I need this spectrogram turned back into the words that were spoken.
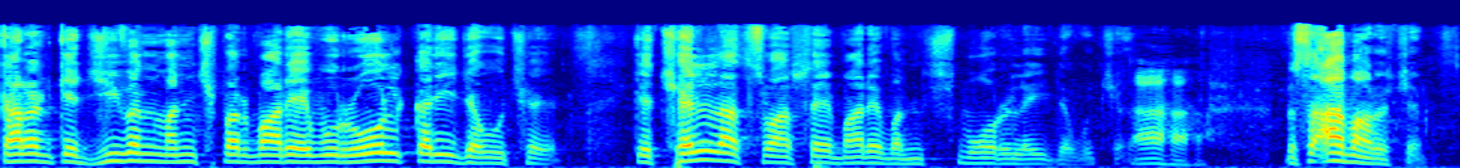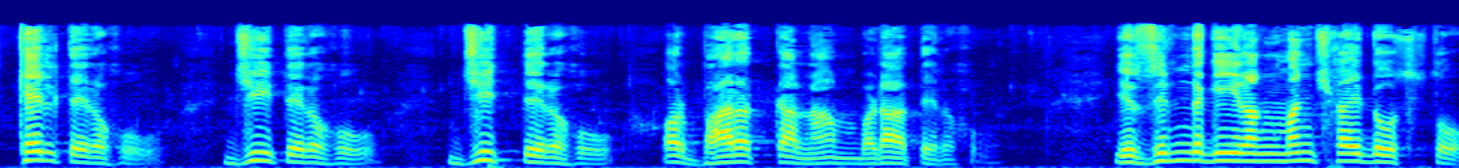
કારણ કે જીવન મંચ પર મારે એવું રોલ કરી જવું છે કે છેલ્લા શ્વાસે મારે વન્સ મોર લઈ જવું છે હા હા હા બસ આ મારું છે खेलते रहो जीते रहो जीतते रहो और भारत का नाम बढ़ाते रहो ये जिंदगी रंगमंच है दोस्तों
